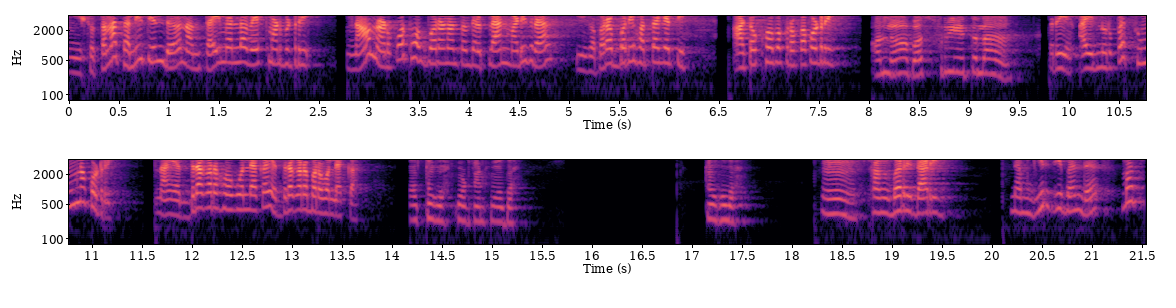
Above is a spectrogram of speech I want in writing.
ಇಷ್ಟೊತ್ತನ ತಲೆ ತಿಂದು ನನ್ನ ಟೈಮ್ ಎಲ್ಲ ವೇಸ್ಟ್ ಮಾಡ್ಬಿಟ್ರಿ. ನಾವು ನಡ್ಕೋತ ಹೋಗಿ ಬರೋಣ ಹೇಳಿ ಪ್ಲಾನ್ ಮಾಡಿದ್ರ ಈಗ ಬರೋಬ್ಬರಿ ಹೊತ್ತಾಗೈತಿ. ಆಟೋಕ್ ಹೋಗ್ಬೇಕು ರೊಕ್ಕ ಕೊಡ್ರಿ. ಅಲ್ಲ ಬಸ್ ಫ್ರೀ ಐತಲ್ಲ? ರೀ ಐದ್ನೂರು ರೂಪಾಯಿ ಸುಮ್ಮನೆ ಕೊಡ್ರಿ. ನಾ ಎದ್ರಾಗರ ಹೋಗೋಲ್ಯಾಕ ಎದ್ರಾಗರ ಬರವಲ್ಯಾಕ. ಆ ತಗೋ ಕೊಡ್ತೇನೆ ಹೋಗ ಬಾ. ಹ್ಮ್ ಹಂಗ ಬರ್ರಿ ದಾರಿ. ನಮ್ ಗಿರ್ಜಿ ಬಂದ ಮತ್ತ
